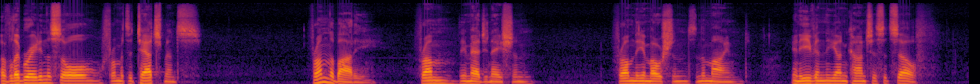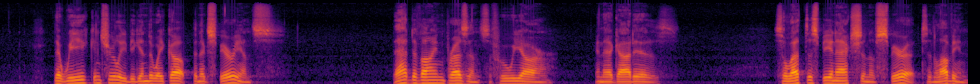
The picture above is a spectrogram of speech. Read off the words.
of liberating the soul from its attachments from the body, from the imagination, from the emotions and the mind, and even the unconscious itself, that we can truly begin to wake up and experience that divine presence of who we are and that God is. So let this be an action of spirit and loving,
